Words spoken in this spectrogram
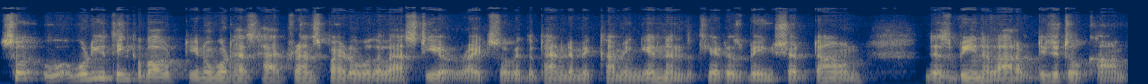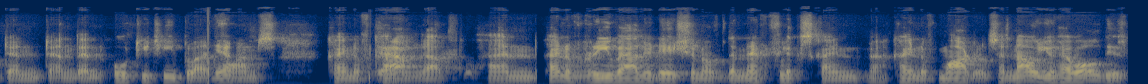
So, what do you think about you know what has had transpired over the last year, right? So, with the pandemic coming in and the theaters being shut down, there's been mm-hmm. a lot of digital content and then OTT platforms yeah. kind of coming yeah. up and kind of revalidation of the Netflix kind uh, kind of models. And now you have all these,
